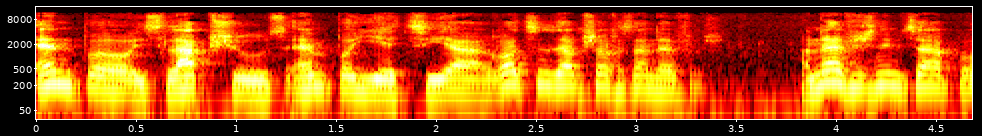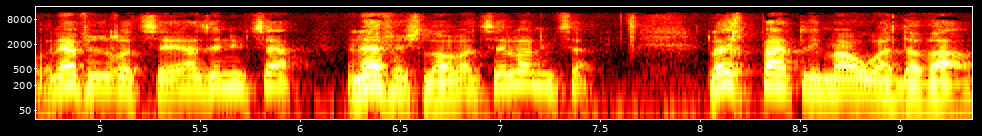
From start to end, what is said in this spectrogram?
אין פה אסלאפשוס, אין פה יציאה, רוצן זה המשוחס הנפש. הנפש נמצא פה, הנפש רוצה, אז זה נמצא. הנפש לא רוצה, לא נמצא. לא אכפת לי מהו הדבר.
